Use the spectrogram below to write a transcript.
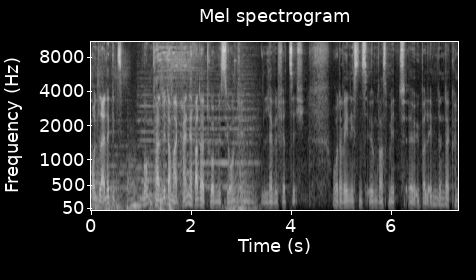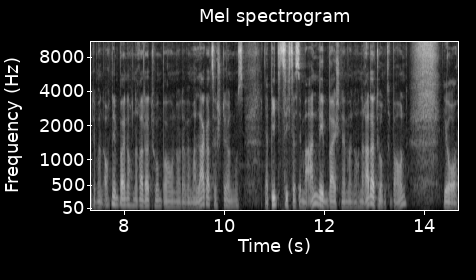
Und leider gibt es momentan wieder mal keine Radarturm-Mission in Level 40. Oder wenigstens irgendwas mit äh, Überlebenden. Da könnte man auch nebenbei noch einen Radarturm bauen. Oder wenn man Lager zerstören muss. Da bietet sich das immer an, nebenbei schnell mal noch einen Radarturm zu bauen. Ja.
